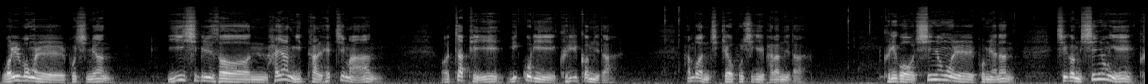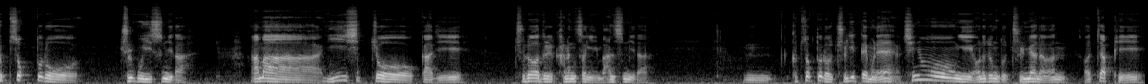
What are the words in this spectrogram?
월봉을 보시면 21선 하향 이탈했지만 어차피 윗골이 그릴 겁니다. 한번 지켜보시기 바랍니다. 그리고 신용을 보면은 지금 신용이 급속도로 줄고 있습니다. 아마 20조까지 줄어들 가능성이 많습니다. 음, 급속도로 줄기 때문에 신용이 어느 정도 줄면은 어차피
